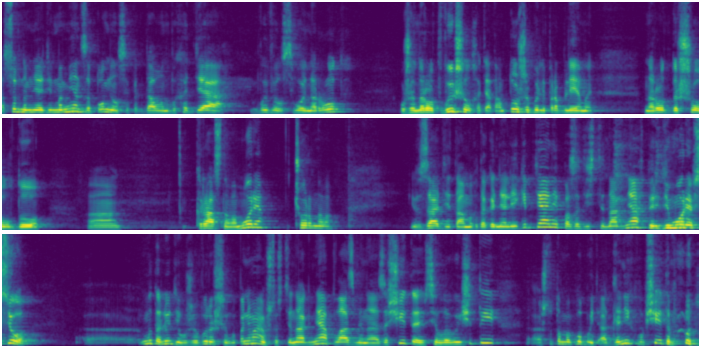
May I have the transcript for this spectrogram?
Особенно мне один момент запомнился, когда он, выходя, вывел свой народ, уже народ вышел, хотя там тоже были проблемы, народ дошел до э, Красного моря, Черного, и сзади там их догоняли египтяне, позади стена огня, впереди море, все. Э, мы-то люди уже выросшие, мы понимаем, что стена огня, плазменная защита, силовые щиты, что-то могло быть. А для них вообще это было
